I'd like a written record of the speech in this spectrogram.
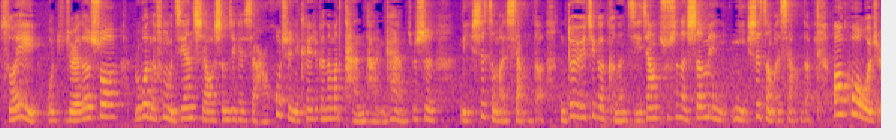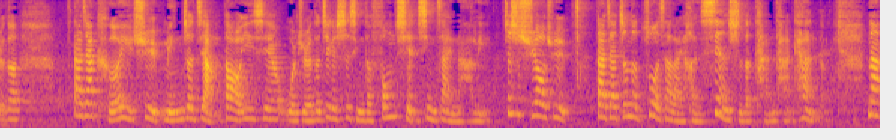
所以我觉得说，如果你的父母坚持要生这个小孩，或许你可以去跟他们谈谈看，就是你是怎么想的，你对于这个可能即将出生的生命，你是怎么想的？包括我觉得。大家可以去明着讲到一些，我觉得这个事情的风险性在哪里，这是需要去大家真的坐下来很现实的谈谈看的。那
